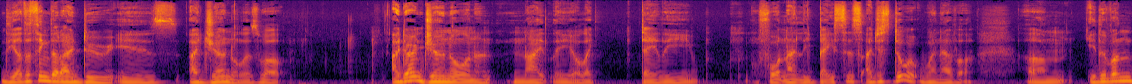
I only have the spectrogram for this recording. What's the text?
the other thing that I do is I journal as well. I don't journal on a nightly or like daily, fortnightly basis. I just do it whenever. Um, either one,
